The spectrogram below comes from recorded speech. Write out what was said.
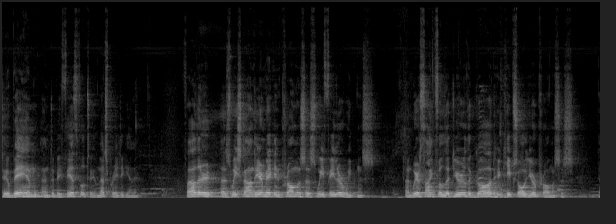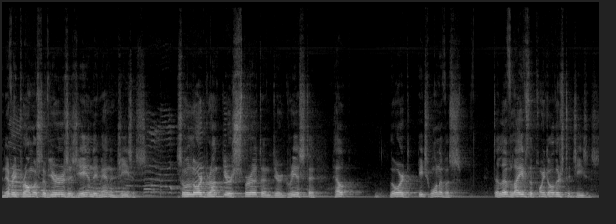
to obey him and to be faithful to him. Let's pray together. Father, as we stand here making promises, we feel our weakness. And we're thankful that you're the God who keeps all your promises. And every promise of yours is yea and amen in Jesus. So, Lord, grant your spirit and your grace to help, Lord, each one of us to live lives that point others to Jesus.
